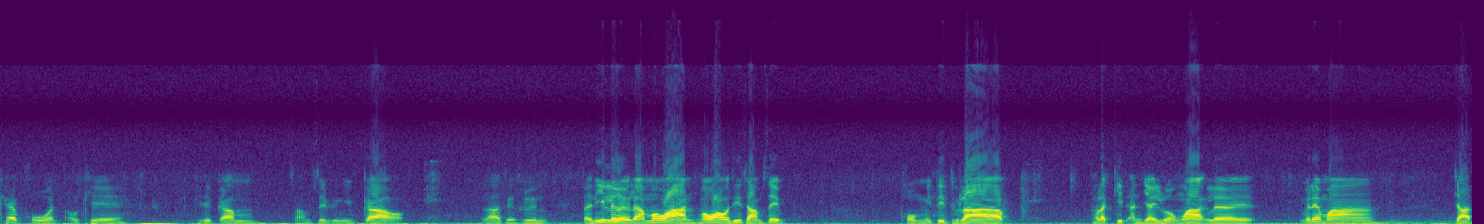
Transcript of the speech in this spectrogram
แค่โพสโอเค กิจกรรม 30ถึง29เวลาเที่ยงคืน แต่นี่เลยแล้วเมื่อวานเมื่อวานวันที่30ผมมีติดธุระครับภารกิจอันใหญ่หลวงมากเลย ไม่ได้มาจัด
